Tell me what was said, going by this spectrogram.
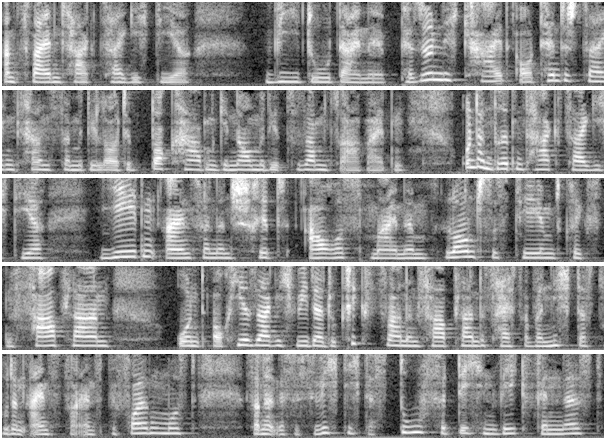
Am zweiten Tag zeige ich dir, wie du deine Persönlichkeit authentisch zeigen kannst, damit die Leute Bock haben, genau mit dir zusammenzuarbeiten. Und am dritten Tag zeige ich dir jeden einzelnen Schritt aus meinem Launch-System. Du kriegst einen Fahrplan und auch hier sage ich wieder, du kriegst zwar einen Fahrplan, das heißt aber nicht, dass du den eins zu eins befolgen musst, sondern es ist wichtig, dass du für dich einen Weg findest,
